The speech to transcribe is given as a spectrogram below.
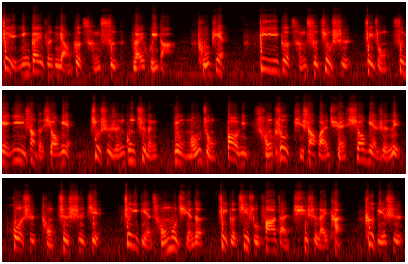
这也应该分两个层次来回答。图片，第一个层次就是这种字面意义上的消灭，就是人工智能。用某种暴力从肉体上完全消灭人类，或是统治世界，这一点从目前的这个技术发展趋势来看，特别是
